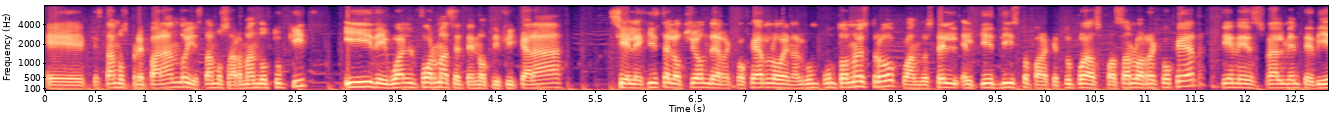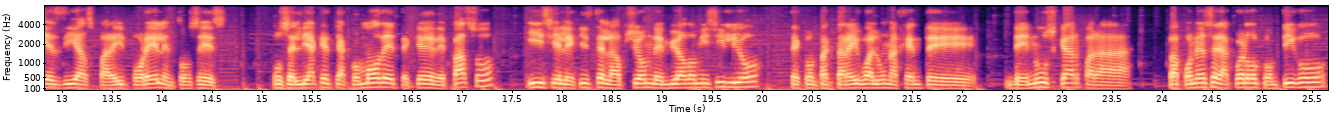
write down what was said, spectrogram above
eh, que estamos preparando y estamos armando tu kit. Y de igual forma se te notificará si elegiste la opción de recogerlo en algún punto nuestro, cuando esté el, el, kit listo para que tú puedas pasarlo a recoger, tienes realmente 10 días para ir por él, entonces pues el día que te acomode, te quede de paso. Y si elegiste la opción de envío a domicilio, te contactará igual un agente de Nuscar para, para ponerse de acuerdo contigo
